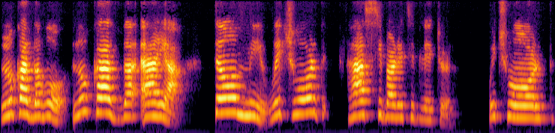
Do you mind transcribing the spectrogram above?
Look at the word. Look at the ayah. Tell me which word has separated letter. Which word?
